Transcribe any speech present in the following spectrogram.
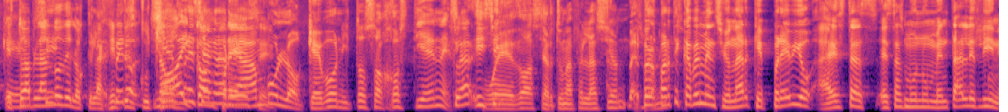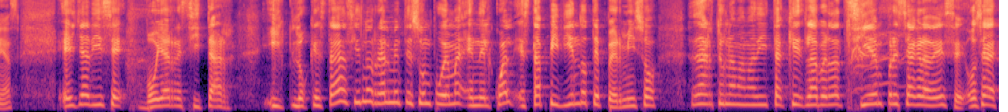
ya, que... estoy hablando de lo que la gente escucha. No, y con preámbulo, qué bonitos ojos tienes. Claro, y sí- Puedo hacerte una felación. Pero pero aparte cabe mencionar que previo a estas, estas monumentales líneas, ella dice, voy a recitar. Y lo que está haciendo realmente es un poema en el cual está pidiéndote permiso darte una mamadita, que la verdad siempre se agradece. O sea,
